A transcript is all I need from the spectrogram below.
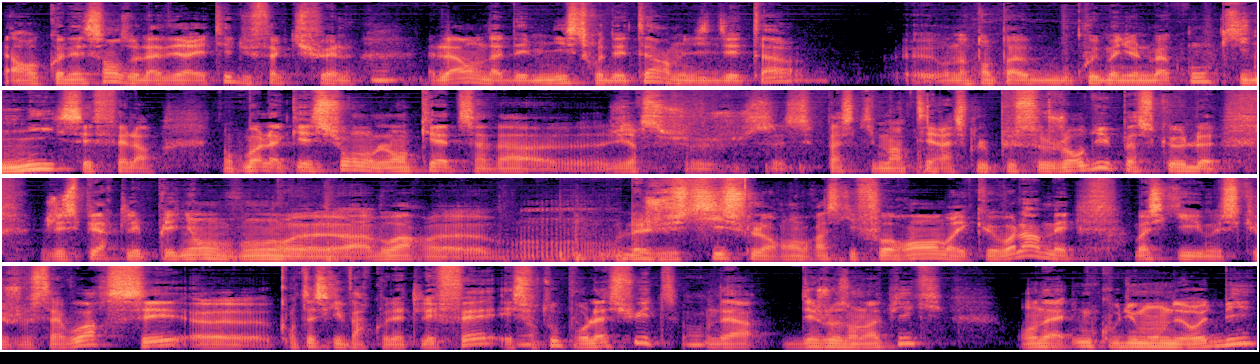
la, reconnaissance de la vérité, du factuel. Là, on a des ministres d'État, un ministre d'État on n'entend pas beaucoup Emmanuel Macron qui nie ces faits-là. Donc moi, la question, l'enquête, ça va, euh, dire, c'est pas ce qui m'intéresse le plus aujourd'hui parce que j'espère que les plaignants vont euh, avoir la justice leur rendra ce qu'il faut rendre et que voilà. Mais moi, ce, qui, ce que je veux savoir, c'est quand est-ce qu'il va reconnaître les faits et surtout pour la suite. On a des Jeux Olympiques, on a une Coupe du Monde de rugby.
